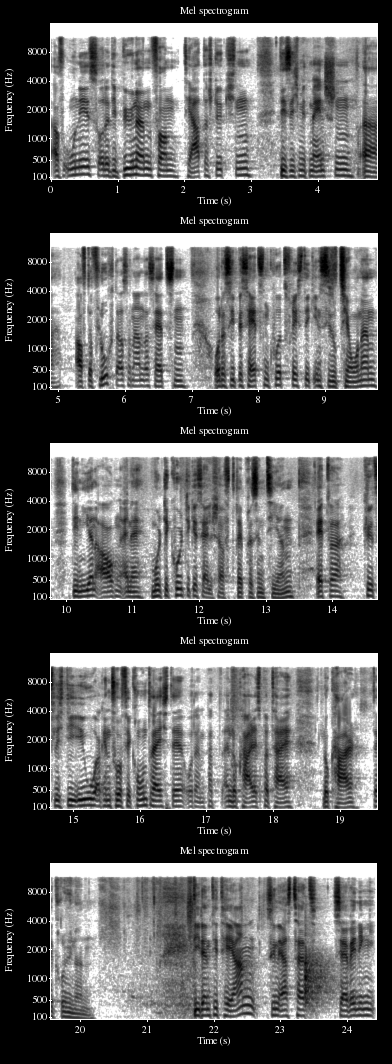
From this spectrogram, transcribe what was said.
auf Unis oder die Bühnen von Theaterstücken, die sich mit Menschen äh, auf der Flucht auseinandersetzen oder sie besetzen kurzfristig Institutionen, die in ihren Augen eine Multikulti-Gesellschaft repräsentieren, etwa kürzlich die EU-Agentur für Grundrechte oder ein, ein lokales Parteilokal der Grünen. Die Identitären sind erst seit sehr wenigen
